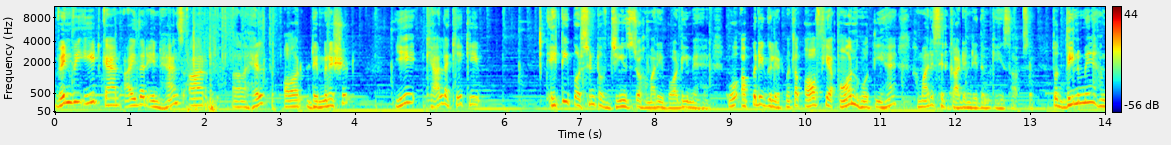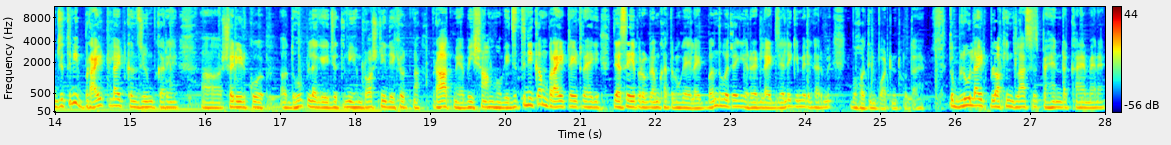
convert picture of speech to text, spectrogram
when we eat can either enhance our health or diminish it ये ख्याल रखिए कि 80 परसेंट ऑफ़ जीन्स जो हमारी बॉडी में है, वो अपरेगुलेट मतलब ऑफ़ या ऑन होती हैं हमारे सिरकार्डियन रिदम के हिसाब से। तो दिन में हम जितनी ब्राइट लाइट कंज्यूम करें शरीर को धूप लगे, जितनी हम रोशनी देखें उतना रात में, अभी शाम होगी जितनी कम ब्राइट लाइट रहेगी, जैसे ये प्रोग्राम खत्म हो गया लाइट बंद हो जाएगी रेड लाइट जलेगी मेरे घर में, बहुत इंपॉर्टेंट होता है। तो ब्लू लाइट ब्लॉकिंग ग्लासेस पहन रखा है मैंने।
